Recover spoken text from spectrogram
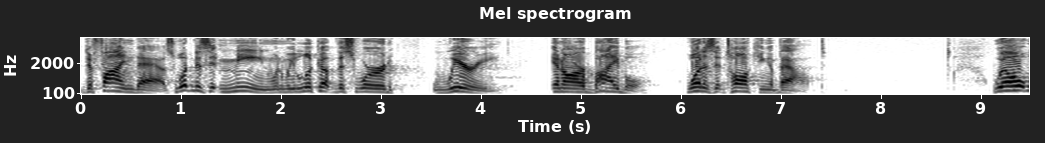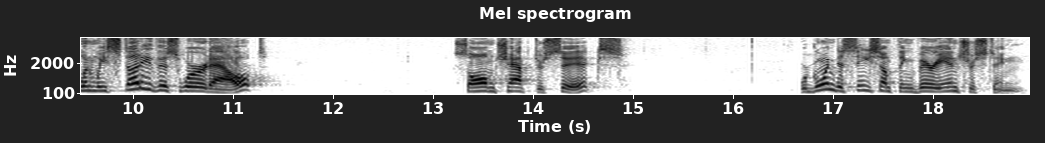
defined as? What does it mean when we look up this word weary in our Bible? What is it talking about? Well, when we study this word out, Psalm chapter 6, we're going to see something very interesting.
